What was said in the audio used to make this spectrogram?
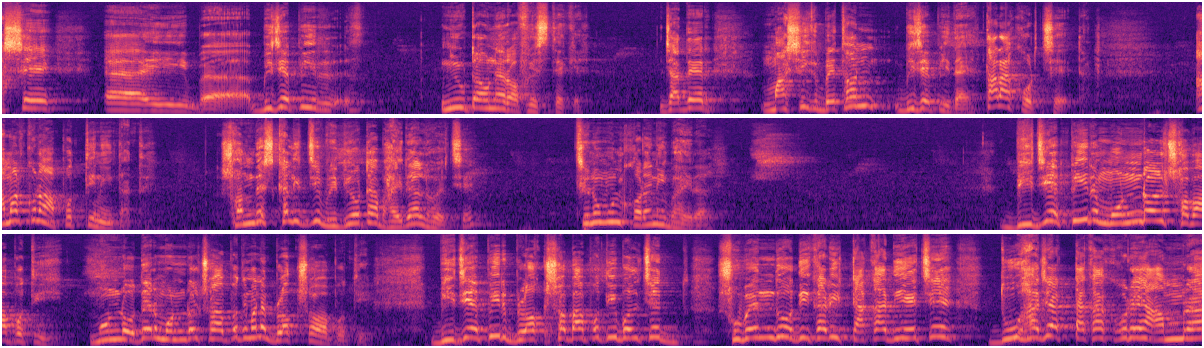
আসে এই বিজেপির নিউ টাউনের অফিস থেকে। যাদের মাসিক বেতন বিজেপি দেয়, তারা করছে এটা। আমার কোনো আপত্তি নেই তাতে। সন্দেশখালির যে ভিডিওটা ভাইরাল হয়েছে, তৃণমূল করেনি ভাইরাল। বিজেপির মণ্ডল সভাপতি, মন্ড, ওদের মণ্ডল সভাপতি মানে ব্লক সভাপতি। বিজেপির ব্লক সভাপতি বলছে, শুভেন্দু অধিকারী টাকা দিয়েছে দু হাজার টাকা করে আমরা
